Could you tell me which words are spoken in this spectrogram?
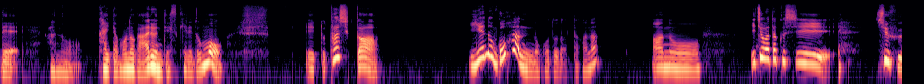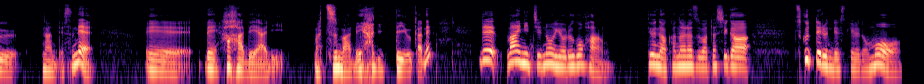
であの書いたものがあるんですけれども、えっと、確か家のご飯のことだったかな？あの一応私主婦なんですね。えー、で母であり、まあ、妻でありっていうかね。で毎日の夜ご飯っていうのは必ず私が作ってるんですけれども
